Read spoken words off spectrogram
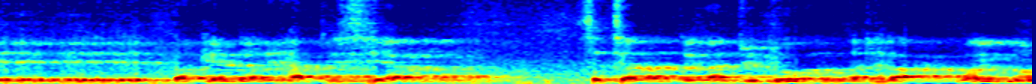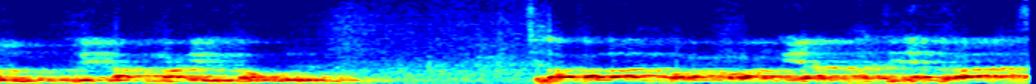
eh, bagian dari hadis yang sejalan dengan judul adalah wailun li akma'il qaul. Celakalah orang-orang yang hatinya keras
